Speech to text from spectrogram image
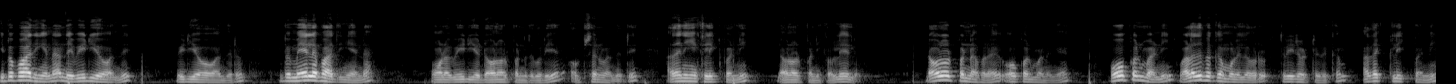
இப்போ பார்த்தீங்கன்னா அந்த வீடியோ வந்து வீடியோவாக வந்துடும். இப்போ மேலே பார்த்தீங்கன்னா உங்களோட வீடியோ டவுன்லோட் பண்ணுறதுக்குரிய ஆப்ஷன் வந்துட்டு அதை நீங்கள் கிளிக் பண்ணி டவுன்லோட் பண்ணிக்கொள்ள இயலும் டவுன்லோட் பண்ண பிறகு ஓப்பன் பண்ணுங்கள் ஓப்பன் பண்ணி வலது பக்க மூலையில் ஒரு த்ரீ டாட் இருக்கும். அதை கிளிக் பண்ணி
